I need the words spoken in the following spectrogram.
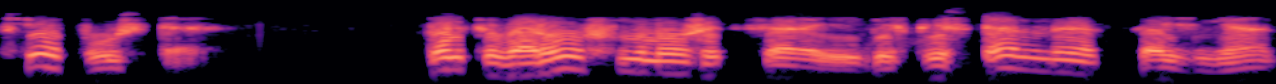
Все пусто. Воров множится и беспрестанно казнят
